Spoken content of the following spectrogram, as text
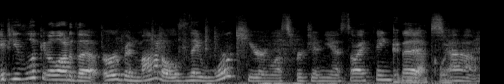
if you look at a lot of the urban models, they work here in West Virginia. So I think Exactly. that um,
